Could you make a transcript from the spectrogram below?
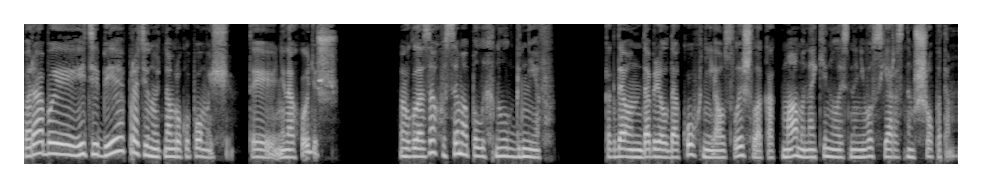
Пора бы и тебе протянуть нам руку помощи. Ты не находишь? В глазах у Сэма полыхнул гнев. Когда он добрел до кухни, я услышала, как мама накинулась на него с яростным шепотом.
